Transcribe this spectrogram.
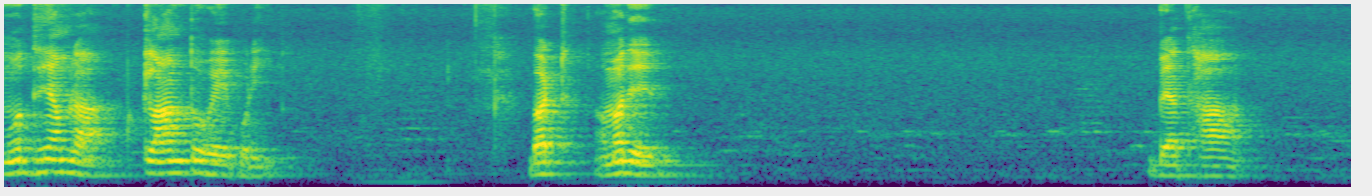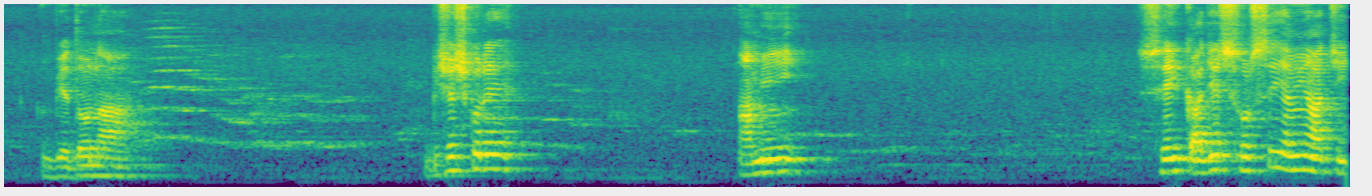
মধ্যে আমরা ক্লান্ত হয়ে পড়ি। বাট আমাদের ব্যথা, বেদনা, বিশেষ করে আমি সেই কাজের সোর্সেই আমি আছি,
